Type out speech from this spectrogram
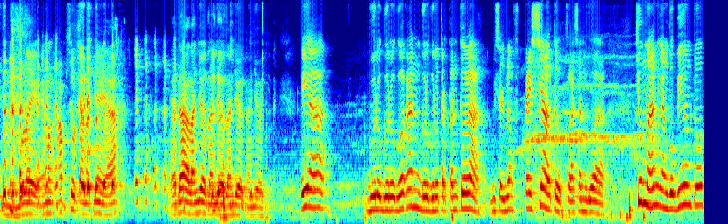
Hmm, mulai emang absurd anaknya ya. Ya udah lanjut, lanjut, lanjut, lanjut. Iya. Guru-guru gua kan guru-guru tertentu lah, bisa dibilang spesial tuh kelasan gua. Cuman yang gue bingung tuh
